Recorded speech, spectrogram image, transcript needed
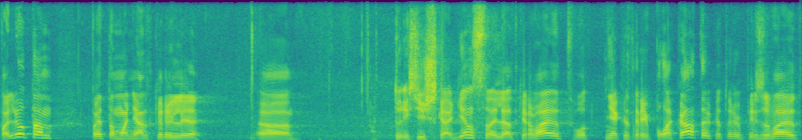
полетам, поэтому они открыли э, туристическое агентство или открывают вот некоторые плакаты, которые призывают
